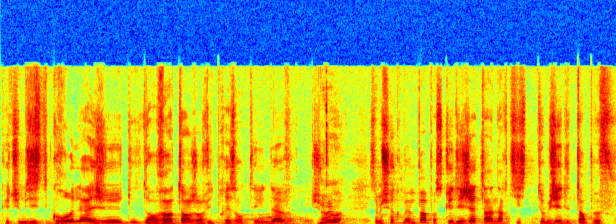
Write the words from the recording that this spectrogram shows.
Que tu me dises, gros, là, je- dans 20 ans, j'ai envie de présenter une œuvre. Tu Ouais. vois Ça me choque même pas parce que déjà, t'es un artiste, t'es obligé d'être un peu fou.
